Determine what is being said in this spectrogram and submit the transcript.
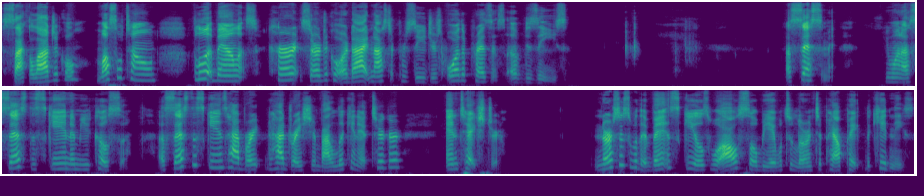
psychological, muscle tone, fluid balance, current surgical or diagnostic procedures, or the presence of disease. Assessment. You want to assess the skin and mucosa. Assess the skin's hydration by looking at turgor and texture. Nurses with advanced skills will also be able to learn to palpate the kidneys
